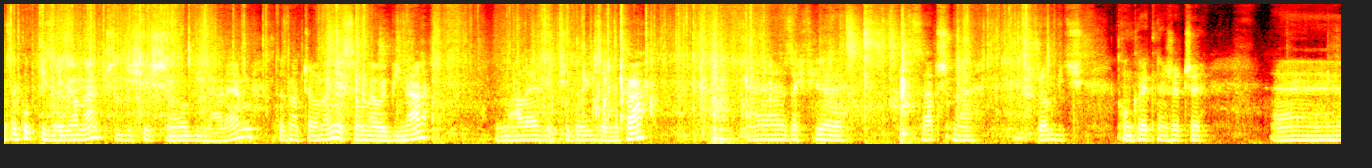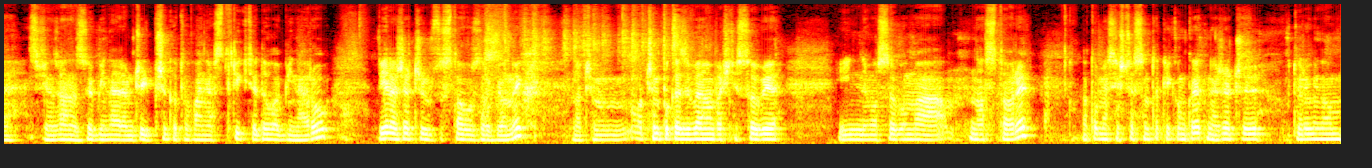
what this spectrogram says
Zakupki zrobione przed dzisiejszym webinarem. To znaczy one nie są na webinar, no ale wiecie, do jedzonka. E, za chwilę zacznę robić konkretne rzeczy e, związane z webinarem, czyli przygotowania stricte do webinaru. Wiele rzeczy już zostało zrobionych, na czym, o czym pokazywałem właśnie sobie i innym osobom na, na story. Natomiast jeszcze są takie konkretne rzeczy, które będą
